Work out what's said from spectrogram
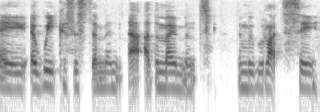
a, a weaker system in, at the moment than we would like to see.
